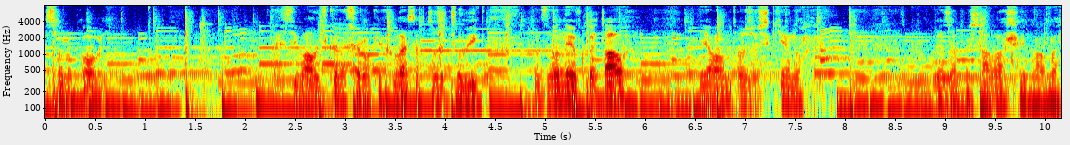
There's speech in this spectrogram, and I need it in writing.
40 Сівалочка на широких колесах, теж чоловік дзвонив, питав. Я вам теж скину. Я записав ваш номер.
